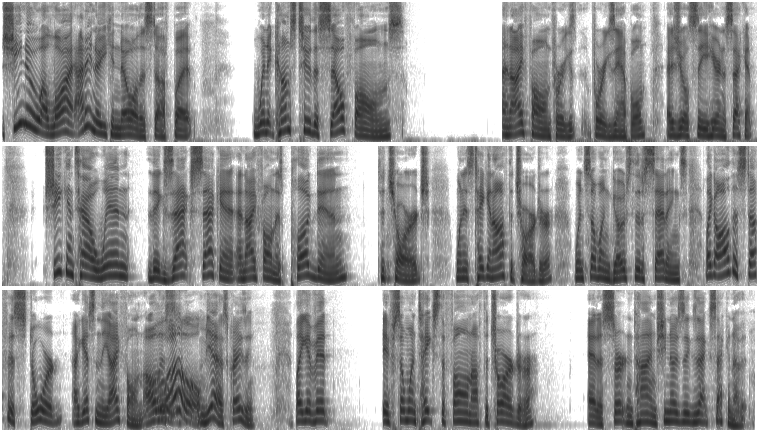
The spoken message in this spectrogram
She knew a lot. I didn't know you can know all this stuff, but when it comes to the cell phones, an iPhone, for ex- for example, as you'll see here in a second, she can tell when the exact second an iPhone is plugged in to charge, when it's taken off the charger, when someone goes to the settings, like all this stuff is stored, I guess, in the iPhone. All this, Whoa. yeah, it's crazy. Like if it, if someone takes the phone off the charger at a certain time, she knows the exact second of it.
